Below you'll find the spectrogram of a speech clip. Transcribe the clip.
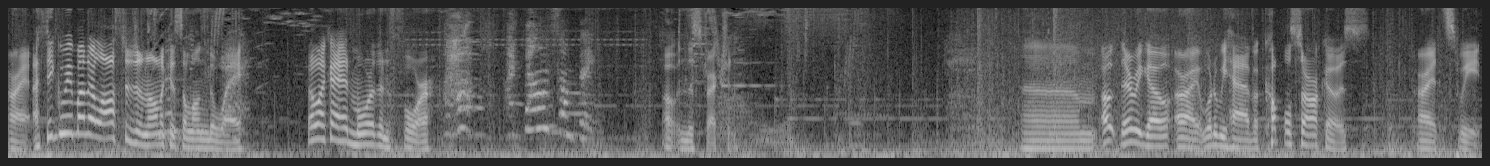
All right, I think we might have lost a Deinonychus along the way. Felt like I had more than four. I found something. Oh, in this direction. Um, oh, there we go. All right, what do we have? A couple Sarcos. All right, sweet.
